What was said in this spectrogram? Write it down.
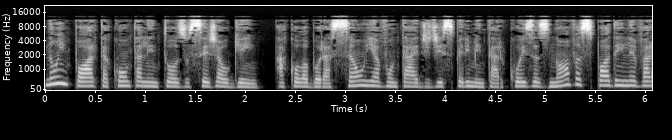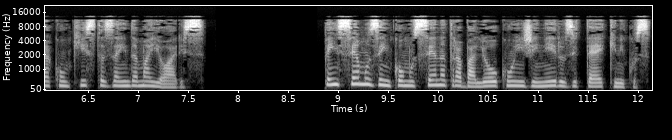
Não importa quão talentoso seja alguém, a colaboração e a vontade de experimentar coisas novas podem levar a conquistas ainda maiores. Pensemos em como Senna trabalhou com engenheiros e técnicos,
